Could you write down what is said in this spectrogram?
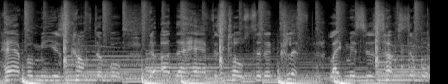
Half of me is comfortable, the other half is close to the cliff, like Mrs. Huxtable.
